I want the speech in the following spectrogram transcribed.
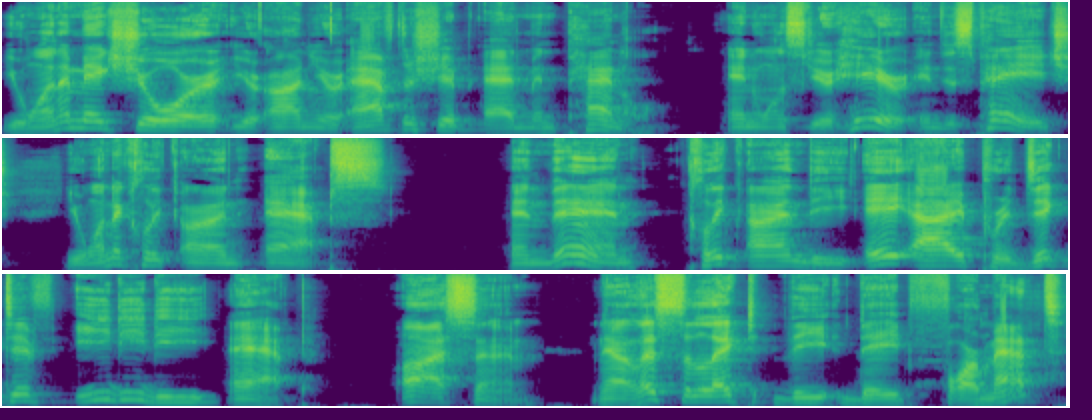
you want to make sure you're on your AfterShip admin panel. And once you're here in this page, you want to click on Apps. And then click on the AI Predictive EDD app. Awesome. Now let's select the date format.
